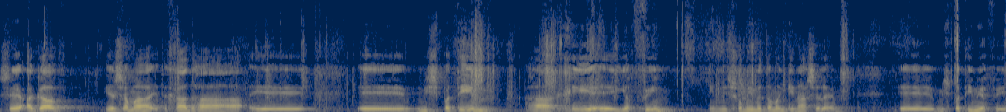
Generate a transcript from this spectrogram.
שאגב, יש שם את אחד המשפטים הכי יפים, אם שומעים את המנגינה שלהם, משפטים יפים.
